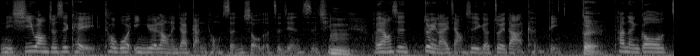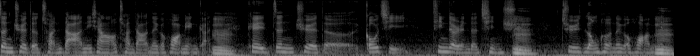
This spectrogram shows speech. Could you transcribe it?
你希望就是可以透过音乐让人家感同身受的这件事情，嗯，好像是对你来讲是一个最大的肯定。对，它能够正确的传达你想要传达的那个画面感，嗯可以正确的勾起听的人的情绪，嗯去融合那个画面。嗯，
